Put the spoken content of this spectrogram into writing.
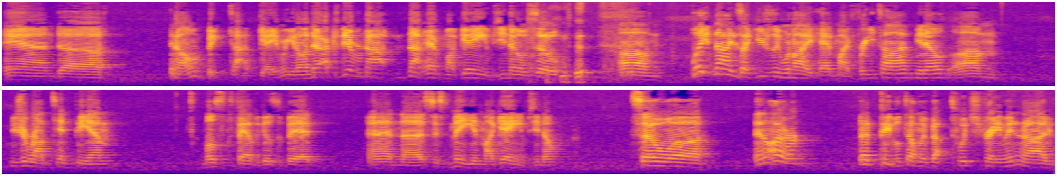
and uh, you know, I'm a big time gamer. You know, I could never not not have my games. You know, so um, late night is like usually when I had my free time. You know, um, usually around 10 p.m. Most of the family goes to bed, and uh, it's just me and my games. You know. So, uh, and I heard that people tell me about Twitch streaming, and I,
